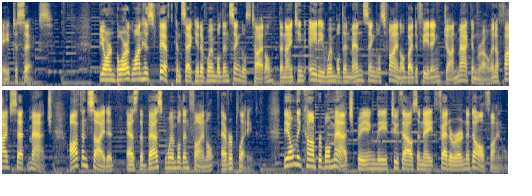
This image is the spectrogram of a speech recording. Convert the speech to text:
8 to 6. Bjorn Borg won his fifth consecutive Wimbledon singles title, the 1980 Wimbledon men's singles final, by defeating John McEnroe in a five set match, often cited as the best Wimbledon final ever played. The only comparable match being the 2008 Federer Nadal final.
